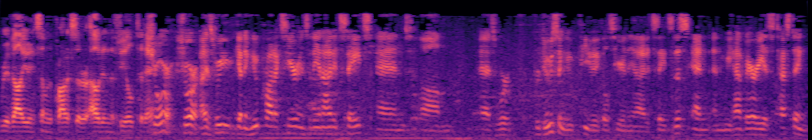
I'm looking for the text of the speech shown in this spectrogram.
reevaluating some of the products that are out in the field today? Sure, sure. As we're getting new products here into the United States, and um, as we're producing new vehicles here in the United States, this and and we have various testing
